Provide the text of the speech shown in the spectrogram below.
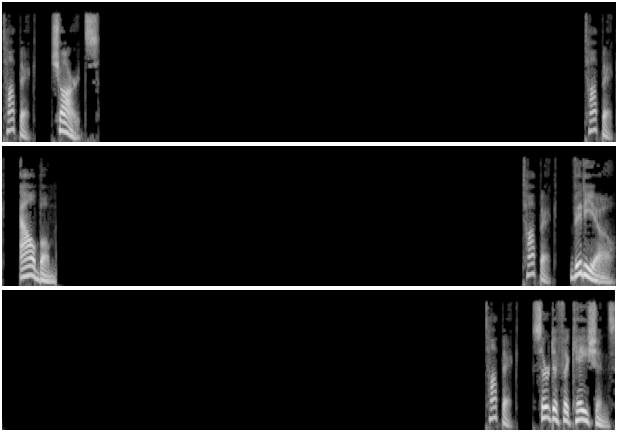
Topic: Charts. Topic: Album. Topic: Video. Topic: Certifications.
